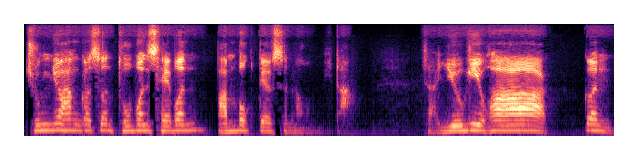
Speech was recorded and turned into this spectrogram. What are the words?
중요한 것은 두 번, 세 번 반복되어서 나옵니다. 자, 유기화학은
